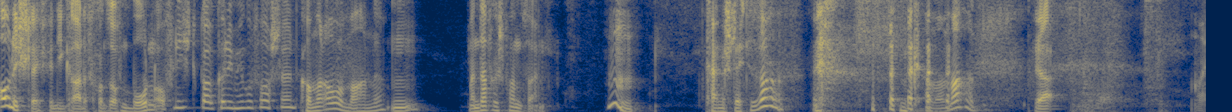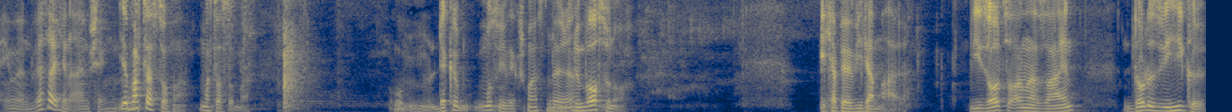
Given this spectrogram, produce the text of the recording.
Auch nicht schlecht, wenn die gerade Franz auf dem Boden aufliegt, könnte ich mir gut vorstellen. Kann man auch machen, ne? Mhm. Man darf gespannt sein. Hm. Keine schlechte Sache. Kann man machen. Ja. Mal eben ein Wässerchen einschenken. Ja, ne? mach das doch mal. Mach das doch mal. Deckel muss ich wegschmeißen. Nö, ne? Den brauchst du noch. Ich habe ja wieder mal, wie soll es so anders sein, ein dolles Vehikel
